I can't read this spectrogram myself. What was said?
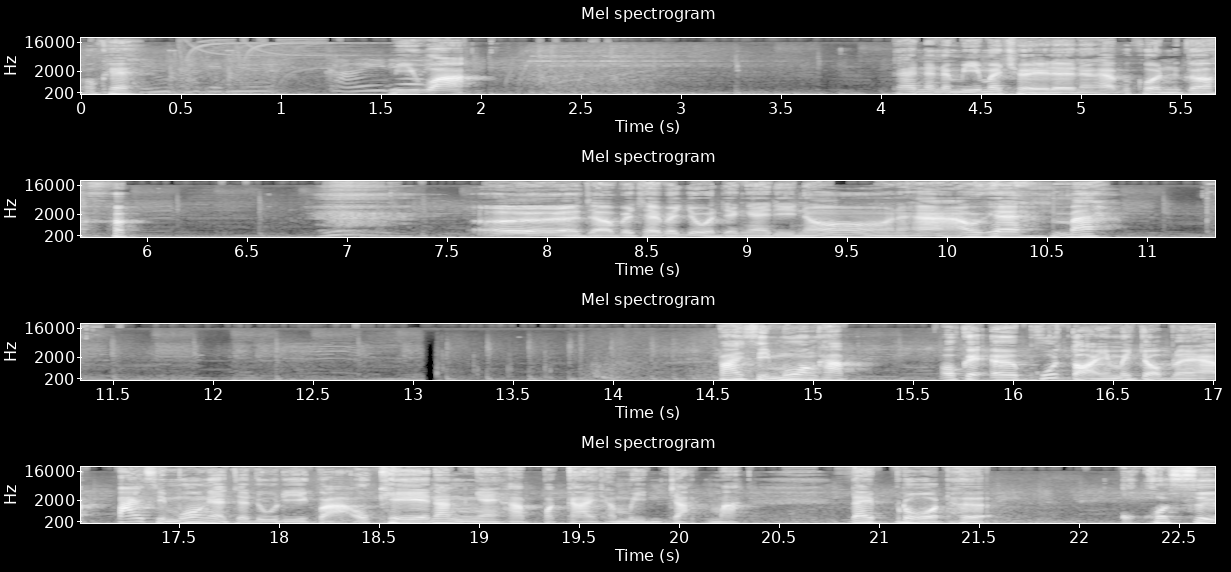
โอเค มีวะได้นานามิมาเฉยเลยนะครับทุกคนก็ เออจะเอาไปใช้ประโยชน์ยังไงดีเนาะนะฮะโอเคมาป้ายสีม่วงครับโอเคเออพูดต่อยังไม่จบเลยครับป้ายสีม่วงเนี่ยจะดูดีกว่าโอเคนั่นไงครับประกายทมินจัดมา ได้โปรดเถอะโอโคสึ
